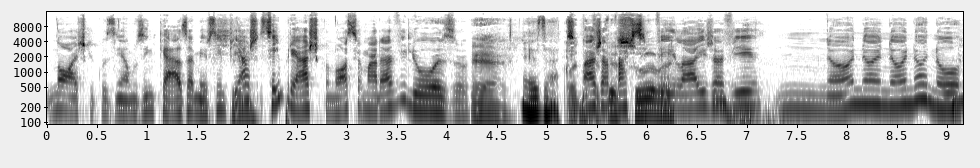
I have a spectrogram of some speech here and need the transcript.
nós que cozinhamos em casa mesmo. Sempre, acho, sempre acho que o nosso é maravilhoso. É. Exato. Mas já participei lá e já vi. Não, não, não, não, não.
